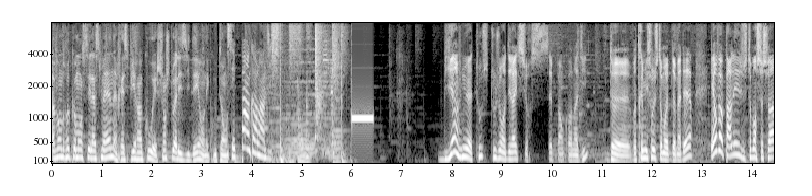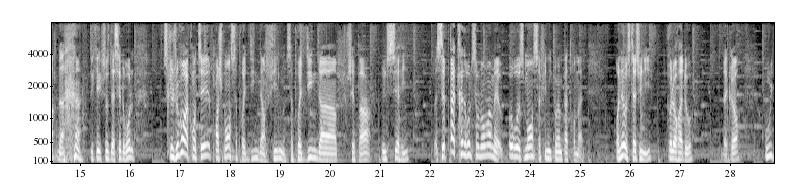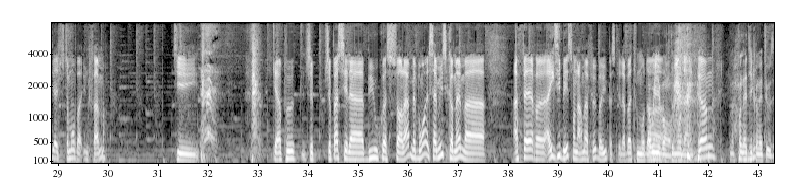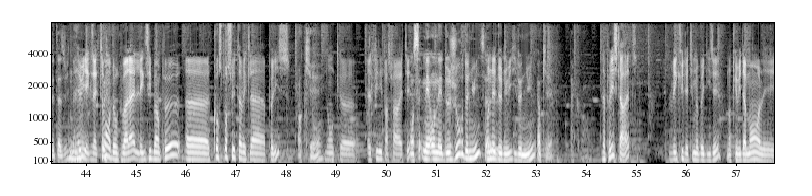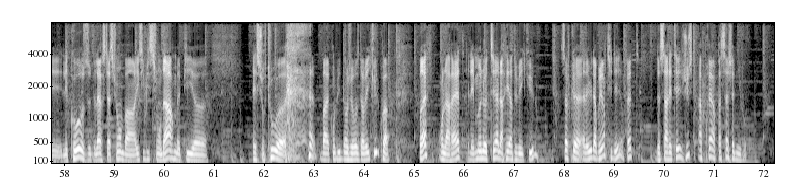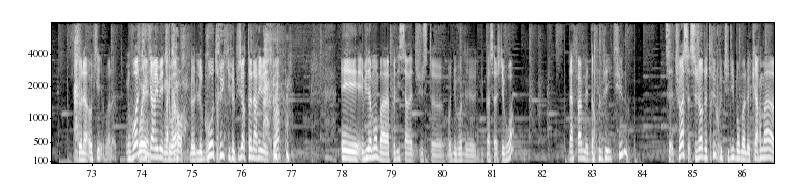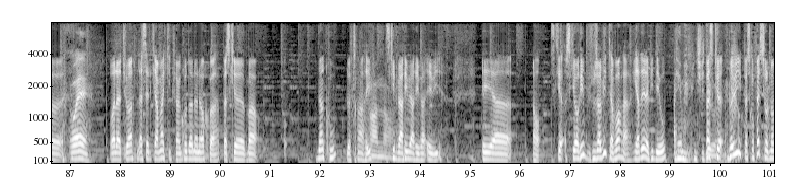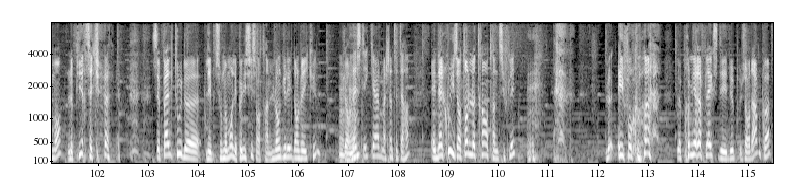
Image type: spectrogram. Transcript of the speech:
Avant de recommencer la semaine, respire un coup et change-toi les idées en écoutant. C'est pas encore lundi. Bienvenue à tous, toujours en direct sur C'est pas encore lundi, de votre émission justement hebdomadaire. Et on va parler justement ce soir de quelque chose d'assez drôle. Ce que je vais vous raconter, franchement, ça pourrait être digne d'un film, ça pourrait être digne d'un, je sais pas, une série. C'est pas très drôle sur le moment, mais heureusement, ça finit quand même pas trop mal. On est aux États-Unis, Colorado, d'accord, où il y a justement bah, une femme qui qui est un peu, je je sais pas si elle a bu ou quoi ce soir-là, mais bon, elle s'amuse quand même à à faire, euh, à exhiber son arme à feu, bah oui, parce que là-bas tout le monde a, Ah oui, un- bon. tout le monde a un gun. On a dit qu'on était aux États-Unis. Mais oui, exactement. Donc voilà, elle l'exhibe un peu. Euh, course poursuite avec la police. Ok. Donc euh, elle finit par se faire arrêter. On sait- mais on est de jour, de nuit ça On est de nuit. De nuit, ok. D'accord. La police l'arrête. Le véhicule est immobilisé. Donc évidemment, les, les causes de l'arrestation, ben, exhibition d'armes et puis euh, et surtout euh, bah, conduite dangereuse d'un véhicule, quoi. Bref, on l'arrête. Elle est menottée à l'arrière du véhicule. Sauf qu'elle a eu la brillante idée, en fait, de s'arrêter juste après un passage à niveau. Parce que là, ok, voilà. On voit le truc arriver, tu vois. Le, le gros truc qui fait plusieurs tonnes arriver, tu vois. Et évidemment, bah, la police s'arrête juste euh, au niveau de- du passage des voies. La femme est dans le véhicule. Tu vois, ce genre de truc où tu dis, bon, bah, le karma, euh, Ouais. voilà, tu vois, là, c'est le karma qui te fait un gros don d'honneur, quoi. Parce que, bah, d'un coup, le train arrive. Oh ce qui va arriver arrive, et oui. Et, euh, alors, ce qui, est, ce qui est horrible, je vous invite à voir, là, regarder la vidéo. Ah, il y a même une vidéo. Parce que, bah oui, parce qu'en fait, sur le moment, le pire, c'est que c'est pas le tout de. Les, sur le moment, les policiers sont en train de l'engueuler dans le véhicule, genre Mhm. restez calme, machin, etc. Et d'un coup, ils entendent le train en train de siffler. Le- et ils font quoi? Le premier réflexe des deux gendarmes, quoi,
